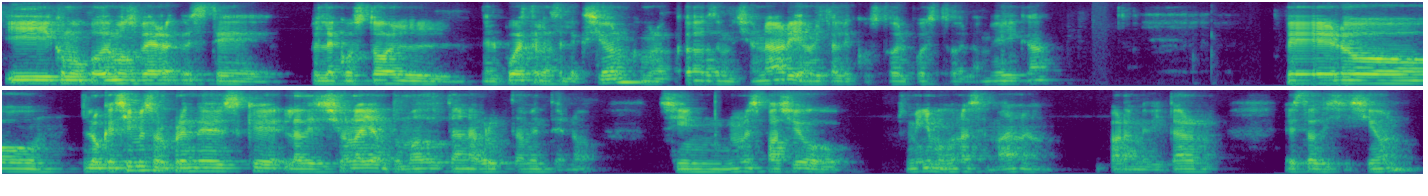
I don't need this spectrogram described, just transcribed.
Y como podemos ver, este, pues le costó el, puesto de la selección, como lo acabas de mencionar, y ahorita le costó el puesto del América. Pero lo que sí me sorprende es que la decisión la hayan tomado tan abruptamente, ¿no? Sin un espacio pues, mínimo de una semana para meditar esta decisión.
